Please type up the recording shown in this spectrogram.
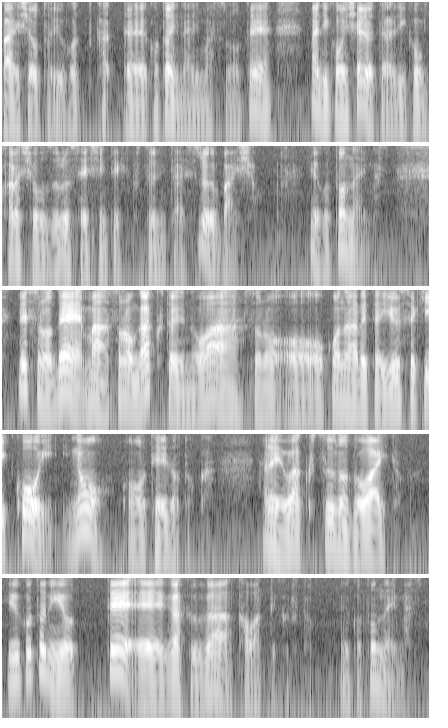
賠償ということか、えー、ことになりますので、まあ、離婚慰謝料というのは離婚から生ずる精神的苦痛に対する賠償ということになります。ですので、まあ、その額というのはその行われた有責行為の程度とかあるいは苦痛の度合いということによって、えー、額が変わってくるということになります。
